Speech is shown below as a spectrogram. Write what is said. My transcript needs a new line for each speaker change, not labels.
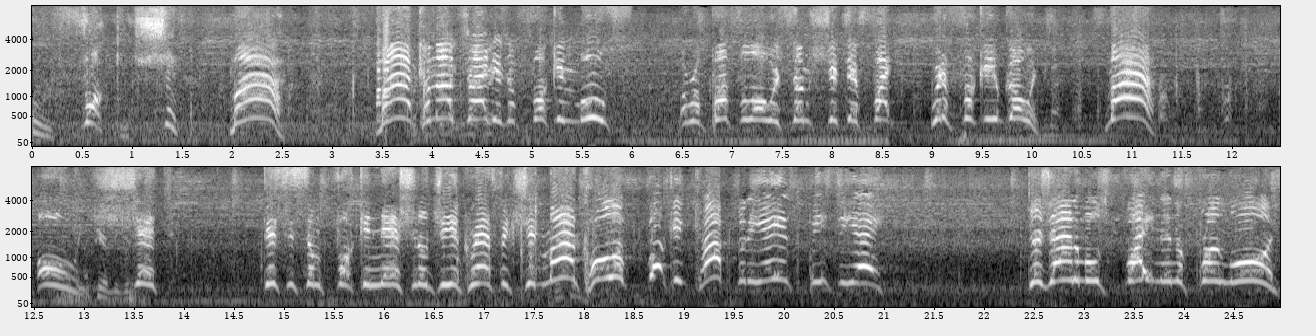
Holy fucking shit. Ma! Ma, come outside. There's a fucking moose or a buffalo or some shit. They're fighting. Where the fuck are you going? Ma! Holy shit. This is some fucking National Geographic shit. Ma, call a fucking cop or the ASPCA. There's animals fighting in the front lawn.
